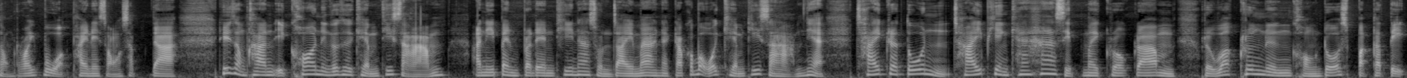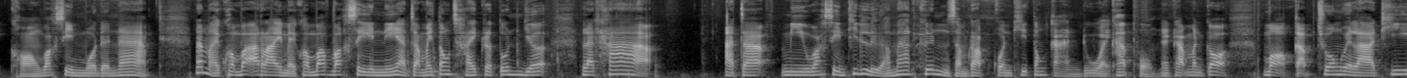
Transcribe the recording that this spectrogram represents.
1,200 บวกภายใน 2 สัปดาห์ ที่สำคัญอีกข้อหนึ่งก็คือเข็มที่ 3อันนี้เป็นประเด็นที่น่าสนใจมากนะครับเขาบอกว่าเข็มที่3เนี่ยใช้กระตุ้นใช้เพียงแค่ 50 ไมโครกรัม หรือว่าครึ่งหนึ่งของโดสปกติของวัคซีนโมเดอร์นานั่นหมายความว่าอะไร หมายความว่าวัคซีนนี้อาจจะไม่ต้องใช้กระตุ้นเยอะ และถ้าอาจจะมีวัคซีนที่เหลือมากขึ้นสำหรับคนที่ต้องการด้วยครับผมนะครับ มันก็เหมาะกับช่วงเวลาที่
